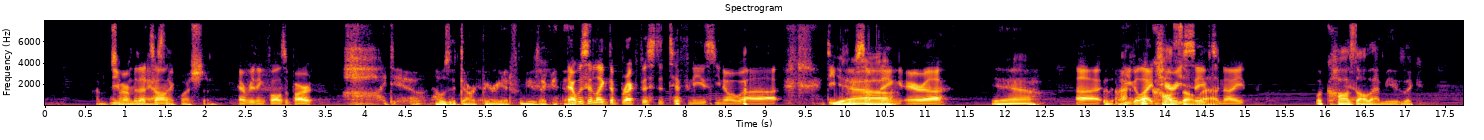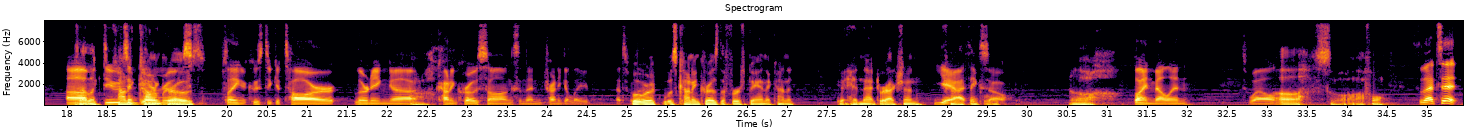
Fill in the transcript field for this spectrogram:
I'm Do you remember that, that song? that question. Everything falls apart. Oh, I do. That was a dark period for music. I think That was in like the Breakfast at Tiffany's, you know, uh, Deep Blue Something era. yeah. Uh, uh, Eagle Eye Cherry Save that? Tonight. What caused all that music? Um, that like dudes in dorm rooms Crows? playing acoustic guitar, learning uh, Ugh. Counting Crows songs, and then trying to get laid. That's But what. were- was Counting Crows the first band that kind of head in that direction? yeah, I think think so. Oh, Blind Melon as well. oh, so awful. So that's it.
